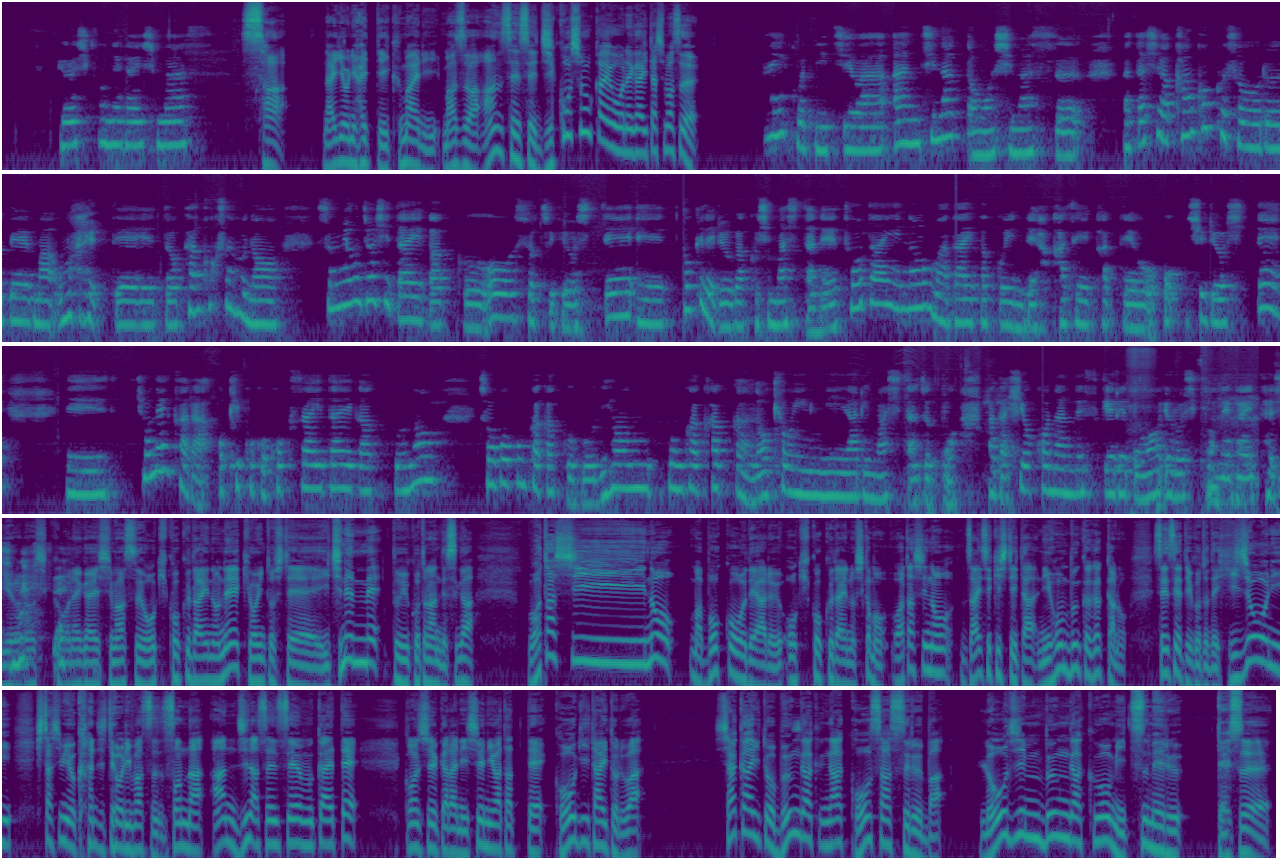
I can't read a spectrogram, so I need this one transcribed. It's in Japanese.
よろしくお願いしますさあ内容に入っていく前にまずはアン先生自己紹介をお願いいたしますはいこんにちは。アンジナと申します。私は韓国ソウルで、まあ、生まれて、えっと、韓国政府の寸明女子大学を卒業して、えー、東京で留学しましたね。東大の、まあ、大学院で博士課程を修了して、えー、去年から沖国国際大学の総合文化学部日本文化学科の教員になりました。ちょっとまだひよこなんですけれども、よろしくお願いいたします。よろしくお願いします。沖国大のね教員として1年目ということなんですが、私の、ま、母校である沖国大のしかも私の在籍していた日本文化学科の先生ということで非常に親しみを感じております。そんなアンジナ先生を迎えて今週から2週にわたって講義タイトルは「社会と文学が交差する場老人文学を見つめる」です。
